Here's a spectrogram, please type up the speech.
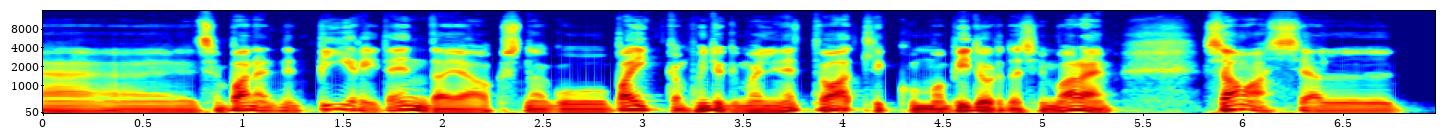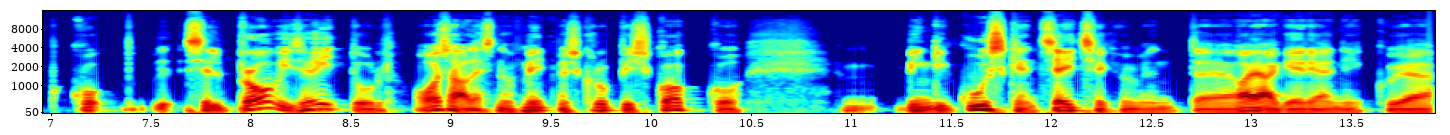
äh, sa paned need piirid enda jaoks nagu paika, muidugi ma olin ettevaatlikum, ma pidurdasin varem, samas seal sel proovisõitul osales noh, mitmes grupis kokku mingi kuuskümmend, seitsekümmend ajakirjanikku ja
